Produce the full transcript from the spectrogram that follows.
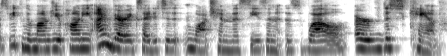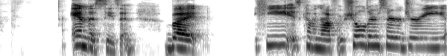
speaking of mangiapane i'm very excited to watch him this season as well or this camp and this season but he is coming off of shoulder surgery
